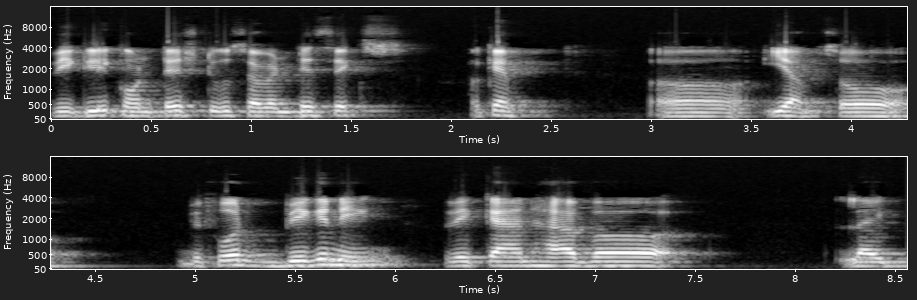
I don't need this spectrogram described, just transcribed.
weekly contest 276. Okay, uh, yeah, so before beginning we can have a like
